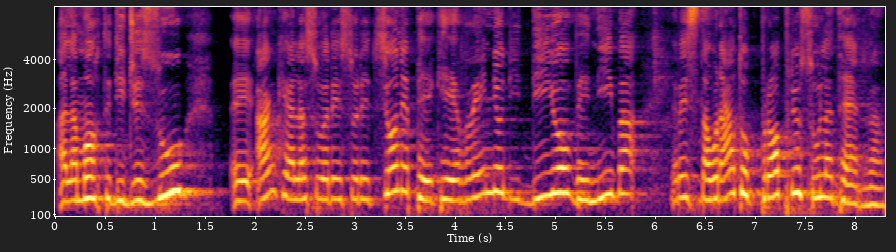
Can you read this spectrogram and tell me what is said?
alla morte di Gesù e anche alla sua resurrezione perché il regno di Dio veniva restaurato proprio sulla terra.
